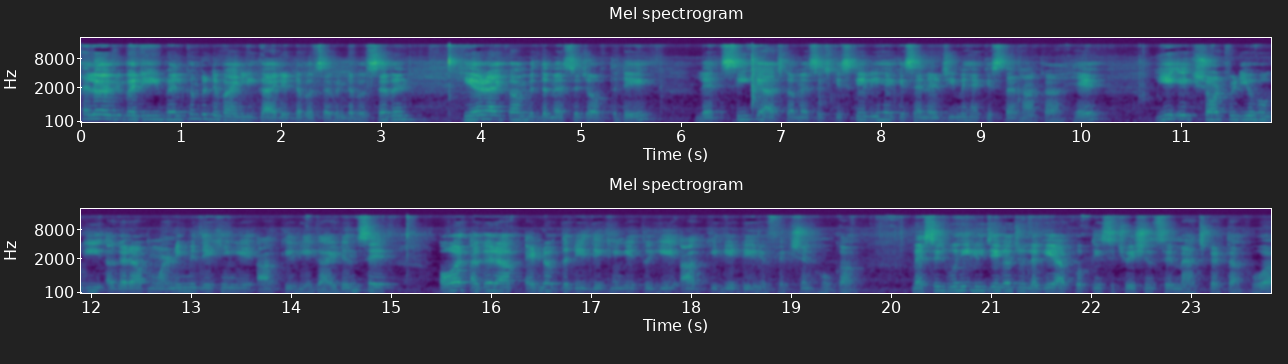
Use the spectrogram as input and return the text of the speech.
Hello everybody, welcome to Divinely Guided 7777. Here I come with the message of the day. Let's see कि आज का मैसेज किसके लिए है किस एनर्जी में है किस तरह का है। ये एक शॉर्ट वीडियो होगी। अगर आप मॉर्निंग में देखेंगे आपके लिए गाइडेंस है। और अगर आप एंड ऑफ़ द डे देखेंगे तो ये आपके लिए डे रिफ्लेक्शन होगा। मैसेज वही लीजिएगा जो लगे आपको अपनी सिचुएशन से मैच करता हुआ।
